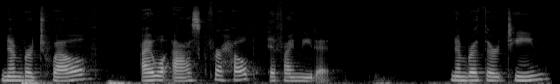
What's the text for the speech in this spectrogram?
Number 12, I will ask for help if I need it. Number 13,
